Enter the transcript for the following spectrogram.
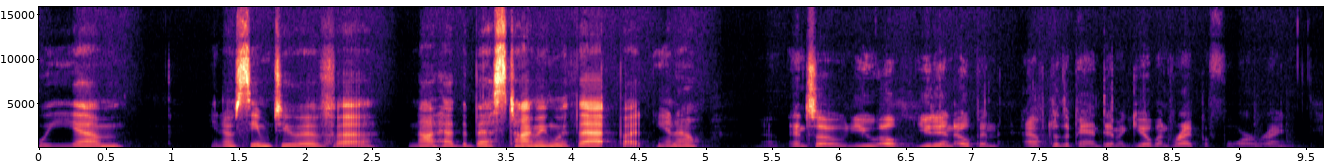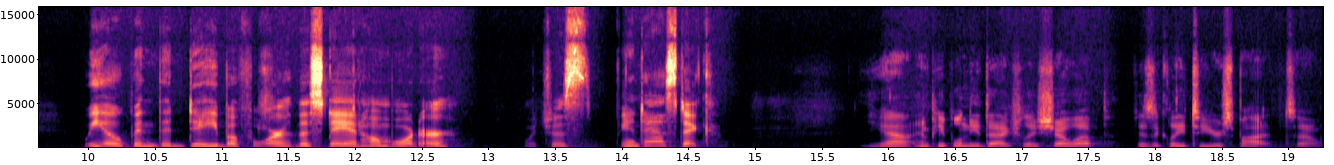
We, um, you know, seem to have uh, not had the best timing with that, but you know. And so you you didn't open after the pandemic; you opened right before, right? We opened the day before the stay-at-home order, which was fantastic. Yeah, and people need to actually show up physically to your spot. So,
